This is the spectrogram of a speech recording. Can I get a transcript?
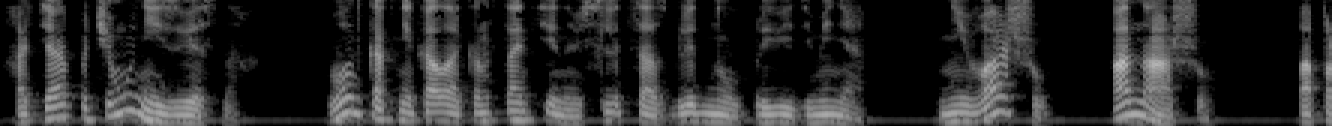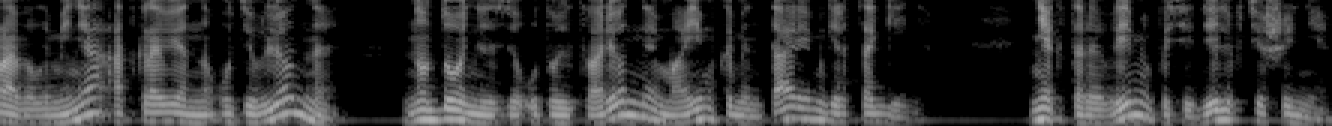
Хотя почему неизвестных? Вон как Николай Константинович с лица сбледнул при виде меня. Не вашу, а нашу, поправила меня откровенно удивленная, но до нельзя удовлетворенная моим комментарием герцогиня. Некоторое время посидели в тишине.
